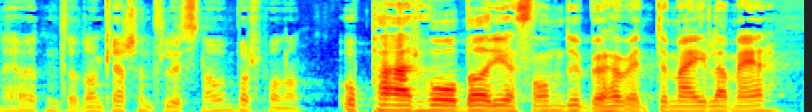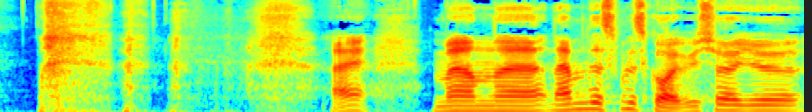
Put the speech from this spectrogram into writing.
Jag vet inte, de kanske inte lyssnar på Börspodden. Och Per H Börjesson, du behöver inte mejla mer. nej, men, eh, nej, men det ska bli skoj. Vi kör ju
